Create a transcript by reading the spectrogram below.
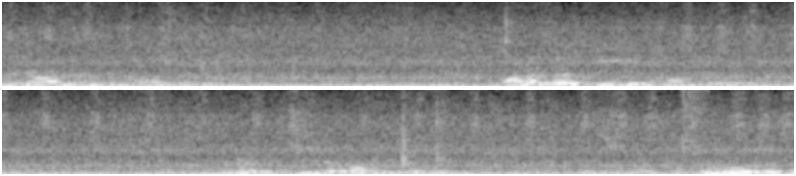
刚刚就是考试，完了这第一行就是这个记的东西的输入就是，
